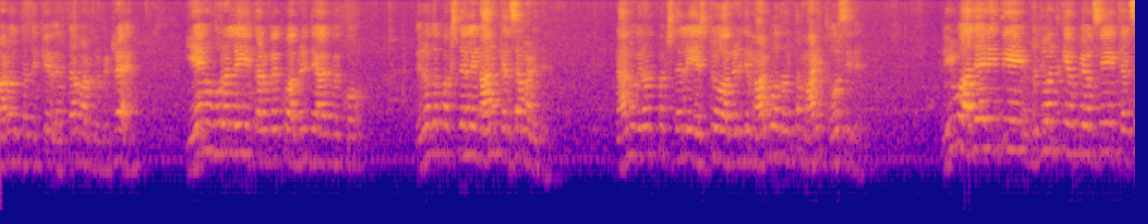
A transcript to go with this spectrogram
ಮಾಡುವಂತದಕ್ಕೆ ವ್ಯರ್ಥ ಮಾಡಿದ್ರು ಬಿಟ್ರೆ ಏನು ಊರಲ್ಲಿ ತರಬೇಕು, ಅಭಿವೃದ್ಧಿ ಆಗ್ಬೇಕು? ವಿರೋಧ ಪಕ್ಷದಲ್ಲಿ ನಾನು ಕೆಲಸ ಮಾಡಿದೆ. ನಾನು ವಿರೋಧ ಪಕ್ಷದಲ್ಲಿ ಎಷ್ಟು ಅಭಿವೃದ್ಧಿ ಮಾಡ್ಬೋದು ಅಂತ ಮಾಡಿ ತೋರಿಸಿದೆ. ನೀವು ಅದೇ ರೀತಿ ಬುದ್ಧಿವಂತಿಕೆ ಉಪಯೋಗಿಸಿ ಕೆಲಸ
